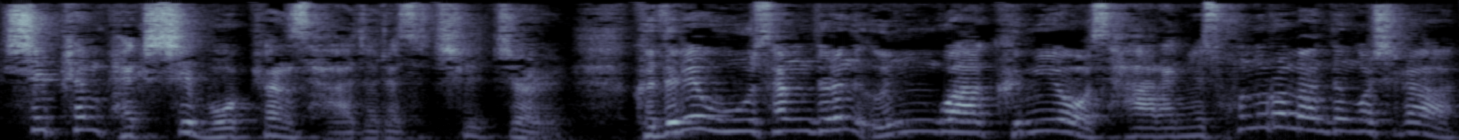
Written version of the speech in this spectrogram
시편 115편 4절에서 7절 그들의 우상들은 은과 금이요 사람이 손으로 만든 것이라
